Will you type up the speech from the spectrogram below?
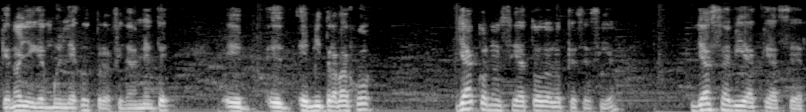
que no llegué muy lejos, pero finalmente eh, eh, en mi trabajo ya conocía todo lo que se hacía, ya sabía qué hacer.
